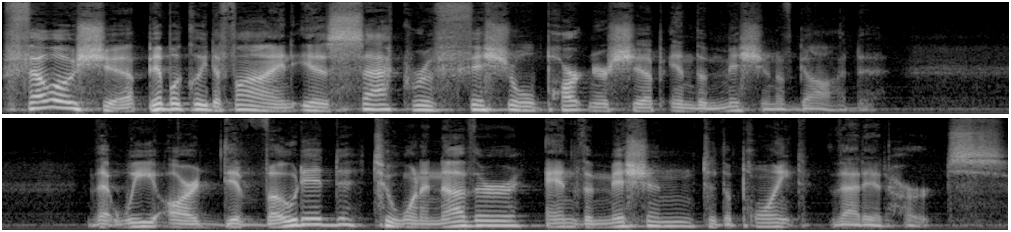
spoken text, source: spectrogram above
Fellowship, biblically defined, is sacrificial partnership in the mission of God that we are devoted to one another and the mission to the point that it hurts.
